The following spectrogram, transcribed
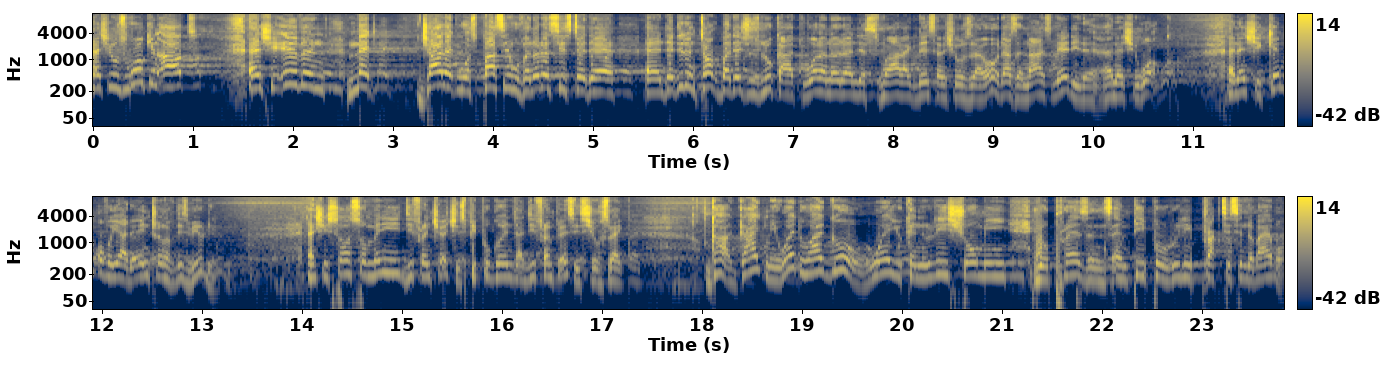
And she was walking out, and she even met Janet was passing with another sister there, and they didn't talk, but they just look at one another and just smile like this. And she was like, "Oh, that's a nice lady there." And then she walked, and then she came over here at the entrance of this building. And she saw so many different churches, people going to different places. She was like, God, guide me. Where do I go? Where you can really show me your presence and people really practicing the Bible.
